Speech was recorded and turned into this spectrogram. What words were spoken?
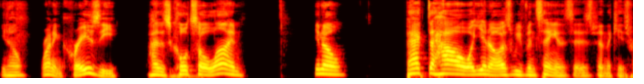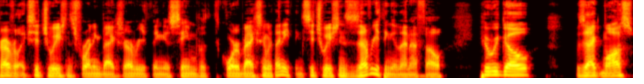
you know, running crazy behind this Colts O line. You know, back to how, you know, as we've been saying, it's, it's been the case forever. Like situations for running backs are everything. Is same with quarterbacks, same with anything. Situations is everything in the NFL. Here we go. Zach Moss,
